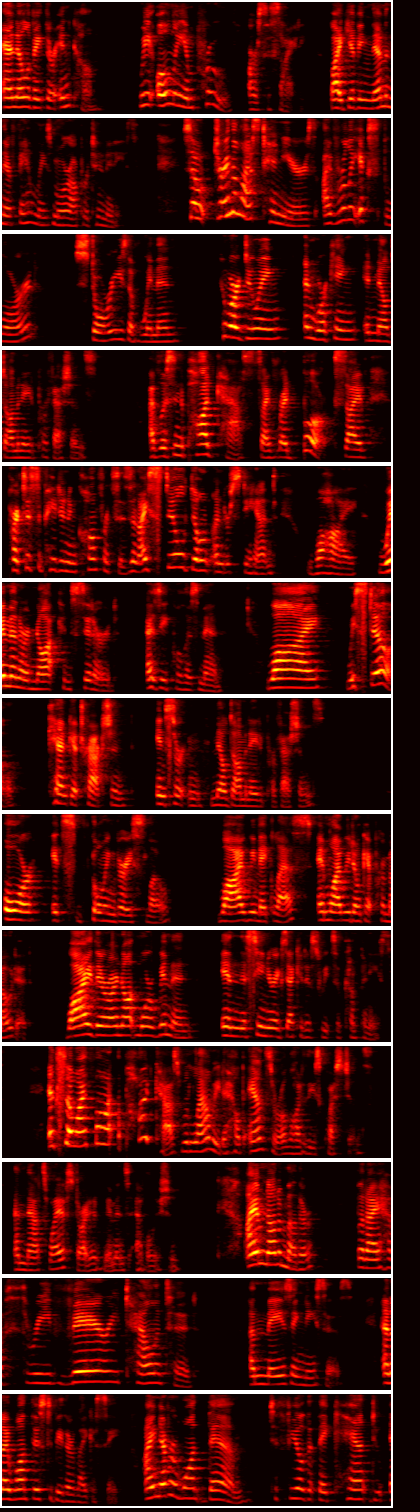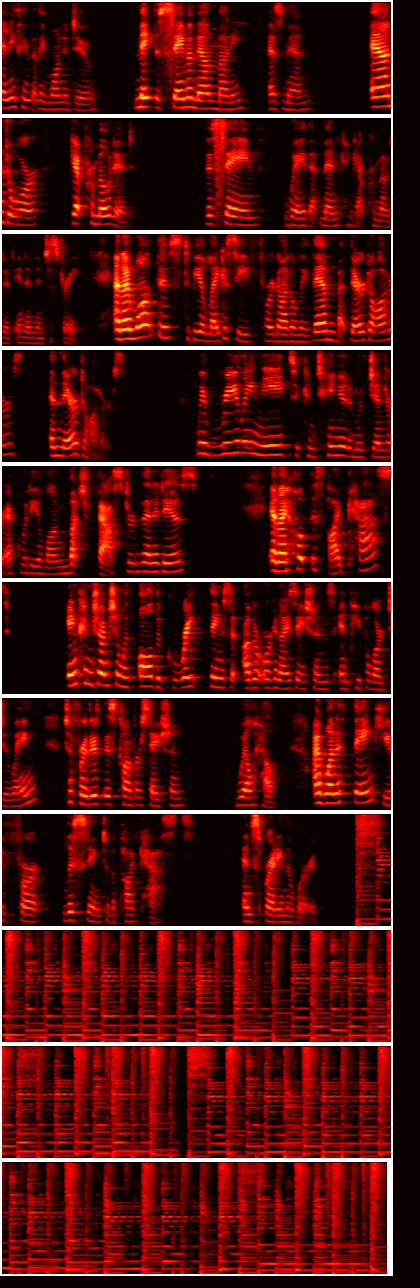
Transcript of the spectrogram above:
and elevate their income, we only improve our society by giving them and their families more opportunities. So during the last 10 years, I've really explored stories of women who are doing and working in male dominated professions. I've listened to podcasts, I've read books, I've participated in conferences, and I still don't understand why women are not considered as equal as men, why we still can't get traction in certain male dominated professions, or it's going very slow, why we make less, and why we don't get promoted, why there are not more women in the senior executive suites of companies. And so I thought a podcast would allow me to help answer a lot of these questions. And that's why I've started Women's Evolution. I am not a mother but I have three very talented, amazing nieces. And I want this to be their legacy. I never want them to feel that they can't do anything that they want to do, make the same amount of money as men, and or get promoted the same way that men can get promoted in an industry. And I want this to be a legacy for not only them, but their daughters and their daughters we really need to continue to move gender equity along much faster than it is. And I hope this podcast, in conjunction with all the great things that other organizations and people are doing to further this conversation, will help. I want to thank you for listening to the podcasts and spreading the word.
